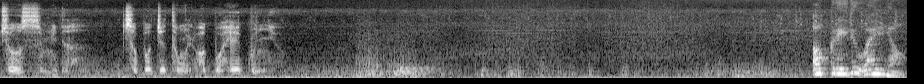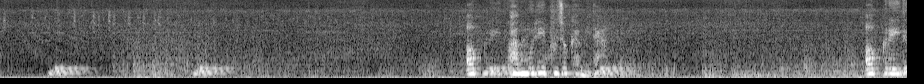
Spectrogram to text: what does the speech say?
좋습니다. 첫 번째 통을 확보했군요. 업그레이드 완료. 업그레이드 광물이 부족합니다. 업그레이드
